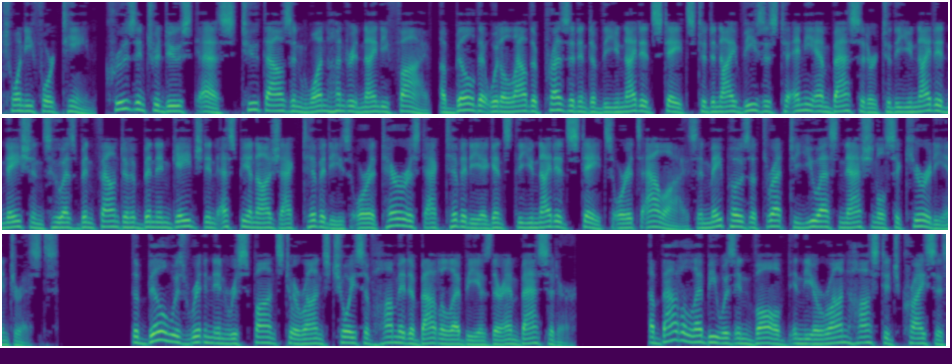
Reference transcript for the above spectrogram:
2014, Cruz introduced S. 2195, a bill that would allow the President of the United States to deny visas to any ambassador to the United Nations who has been found to have been engaged in espionage activities or a terrorist activity against the United States or its allies and may pose a threat to U.S. national security interests. The bill was written in response to Iran's choice of Hamid Aboutalebi as their ambassador. Aboutalebi was involved in the Iran hostage crisis,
